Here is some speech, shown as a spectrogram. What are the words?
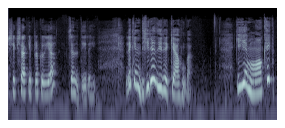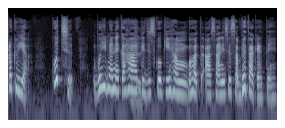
शिक्षा की प्रक्रिया चलती रही। लेकिन धीरे धीरे क्या हुआ कि ये मौखिक प्रक्रिया कुछ वही मैंने कहा कि जिसको कि हम बहुत आसानी से सभ्यता कहते हैं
